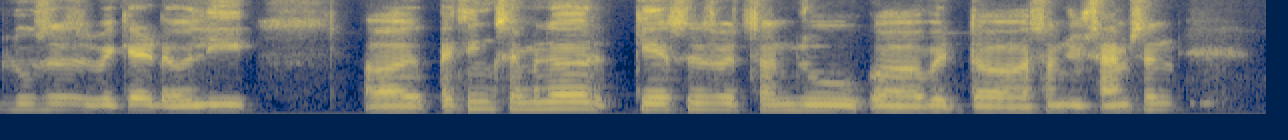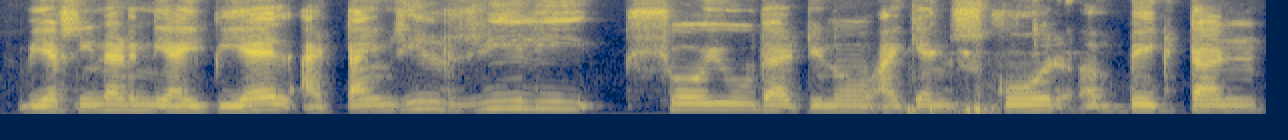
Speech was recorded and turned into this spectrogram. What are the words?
loses wicket early. Uh, I think similar cases with Sanju uh, with uh, Sanju Samson. We have seen that in the IPL. At times, he'll really show you that you know I can score a big ton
